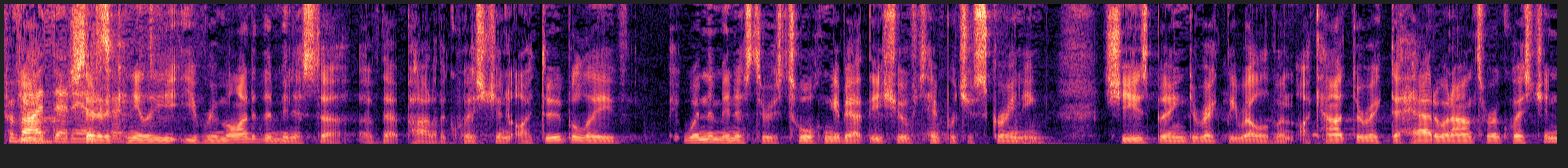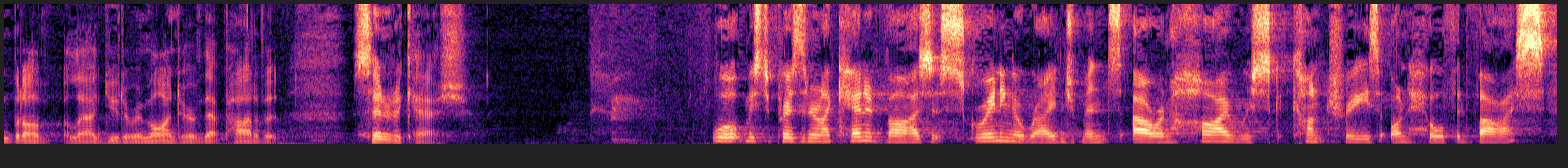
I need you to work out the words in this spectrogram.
provide you've- that Senator answer. Keneally, you've reminded the minister of that part of the question. I do believe when the minister is talking about the issue of temperature screening, she is being directly relevant. I can't direct her how to answer a question, but I've allowed you to remind her of that part of it. Senator Cash. Well, Mr President, I can advise that screening arrangements are on high-risk countries on health advice.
